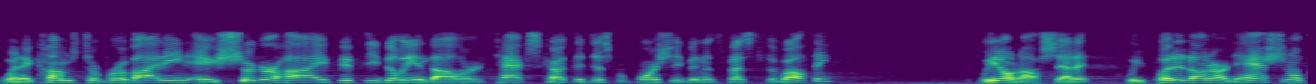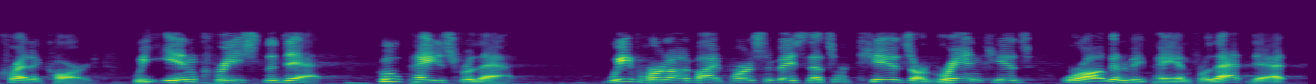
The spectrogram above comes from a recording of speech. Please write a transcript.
when it comes to providing a sugar-high $50 billion tax cut that disproportionately benefits the wealthy? We don't offset it. We put it on our national credit card. We increase the debt. Who pays for that? We've heard on a bipartisan basis that's our kids, our grandkids. We're all going to be paying for that debt.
